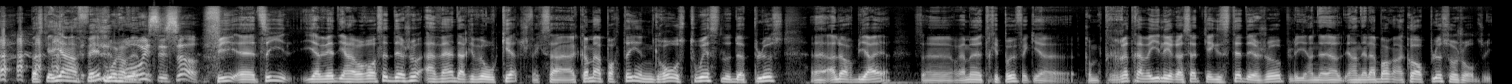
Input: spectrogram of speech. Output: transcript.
parce qu'il en fait. Moi, j'en oui, c'est ça. puis, euh, tu sais, il y avait, il en brassait déjà avant d'arriver au catch. Fait que ça a comme apporté une grosse twist là, de plus euh, à leur bière. C'est vraiment un tripeux. Fait qu'il a comme tra- retravaillé les recettes qui existaient déjà. Puis il en, en élabore encore plus aujourd'hui.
